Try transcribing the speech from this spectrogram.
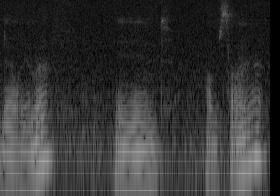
now MF, and I'm signing out.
